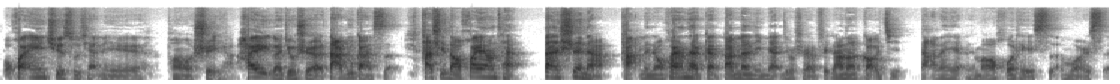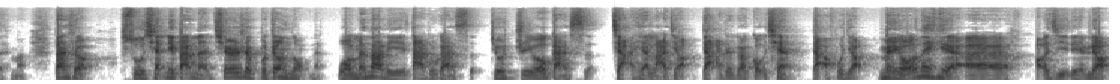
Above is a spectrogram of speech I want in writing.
欢迎去宿迁的朋友试一下。还有一个就是大竹干丝，它是一道淮扬菜，但是呢，它那种淮扬菜版版本里面就是非常的高级，加那些什么火腿丝、木耳丝什么。但是宿迁的版本其实是不正宗的，我们那里大煮干丝就只有干丝。加一些辣椒，加这个勾芡，加胡椒，没有那些呃高级的料。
